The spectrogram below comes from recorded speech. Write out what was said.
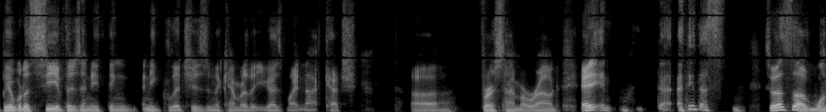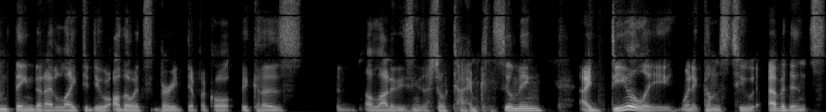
Be able to see if there's anything any glitches in the camera that you guys might not catch uh first time around. And, and I think that's so that's the one thing that I like to do, although it's very difficult because a lot of these things are so time consuming. Ideally, when it comes to evidence,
